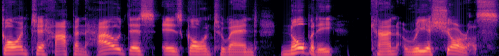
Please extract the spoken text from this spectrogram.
going to happen, how this is going to end. Nobody can reassure us.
